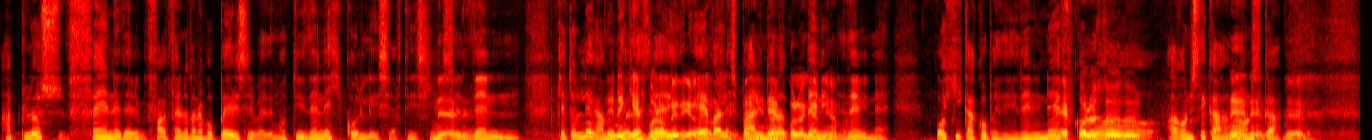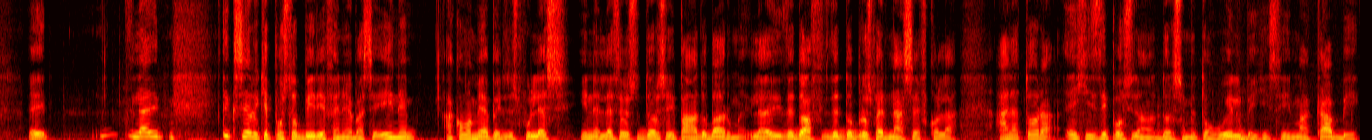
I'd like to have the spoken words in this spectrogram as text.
Απλώς φαίνεται, ρε, φα- φαινόταν από πέρυσι, ρε παιδί μου, ότι δεν έχει κολλήσει αυτή η σχέση. Ναι, ναι. Δεν... Και το λέγαμε Δεν είναι και κιόλας, εύκολο δηλαδή, παιδί ο Ντόρσεϊ. έβαλες Δεν πάλι είναι τώρα- εύκολο για δεν μια είναι, ομάδα. δεν είναι. Όχι κακό παιδί, δεν είναι Εύκολο εύκολο, στο- αγωνιστικά. Ναι, ναι, αγωνιστικά. ναι, ναι, ναι. Ε, δηλαδή, δεν ξέρω και πώς τον πήρε η Φενέρμπασε. Είναι ακόμα μια περίπτωση που λες: Είναι ελεύθερος στον Τόρσεϊ, πάμε να τον πάρουμε. Δηλαδή δεν, το, αφ- δεν τον προσπερνάς εύκολα. Αλλά τώρα έχεις δει πώς ήταν ο Ντόρσεϊ με το Βίλμπεκιν στη Μακάμπι.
